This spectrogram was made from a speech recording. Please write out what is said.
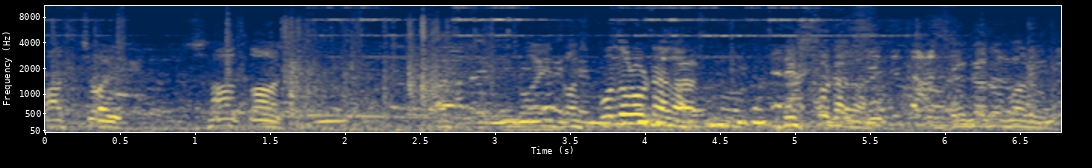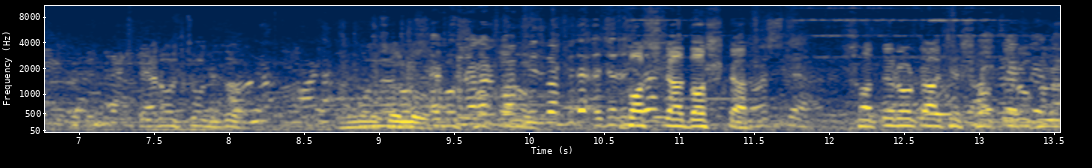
পাঁচ ছয় সাত আট। নয় দশ পনেরো টাকা দেড়শো টাকা এগারো বারো তেরো চোদ্দ ষোলো। দশটা দশটা। সতেরোটা আছে সতেরোখানে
